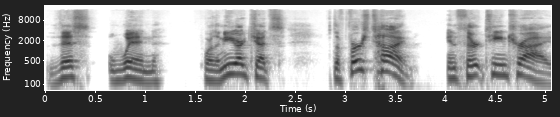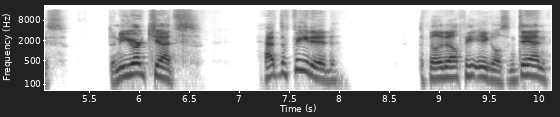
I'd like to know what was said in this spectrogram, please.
this win for the New York Jets. For the first time in 13 tries, the New York Jets have defeated the Philadelphia Eagles. And Dan,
